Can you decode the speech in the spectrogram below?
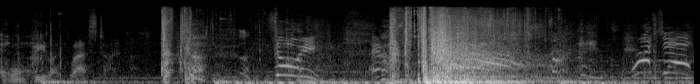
It won't be like last time. Zoe! Watch it!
